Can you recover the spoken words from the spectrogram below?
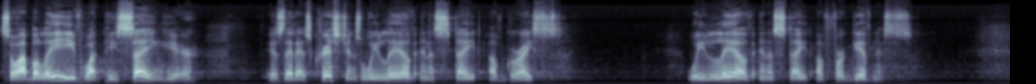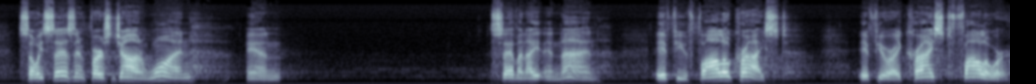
So I believe what he's saying here is that as Christians, we live in a state of grace. We live in a state of forgiveness. So he says in 1 John 1 and 7, 8, and 9 if you follow Christ, if you're a Christ follower,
